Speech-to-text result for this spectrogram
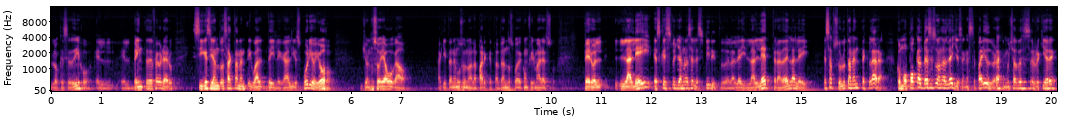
lo que se dijo el, el 20 de febrero, sigue siendo exactamente igual de ilegal y espurio. Y ojo, yo no soy abogado, Aquí tenemos uno a la par que tal vez nos puede confirmar esto. Pero la ley, es que esto ya no es el espíritu de la ley, la letra de la ley es absolutamente clara, como pocas veces son las leyes en este país, ¿verdad? Que muchas veces se requiere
